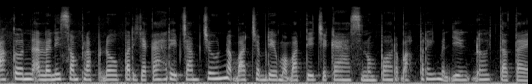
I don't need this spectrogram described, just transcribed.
អរគុណឥឡូវនេះសូមផ្លាស់ប្ដូរបរិយាកាសរៀបចំជូននៅប័ណ្ណចម្រៀងមួយប័ណ្ណទៀតជាការสนับสนุนរបស់ប្រិមត្តយើងដូចតទៅ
